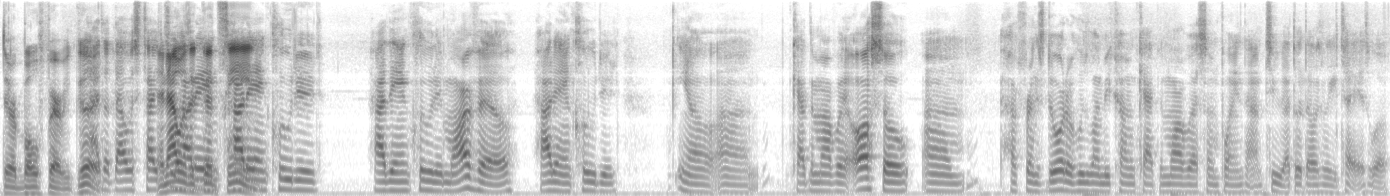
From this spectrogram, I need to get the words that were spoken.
they're both very good. I thought that was tight. And too, that was how a they- good How they included, how they included Marvel, how they included, you know, um, Captain Marvel, also um, her friend's daughter, who's going to become Captain Marvel at some point in time too. I thought that was really tight as well.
